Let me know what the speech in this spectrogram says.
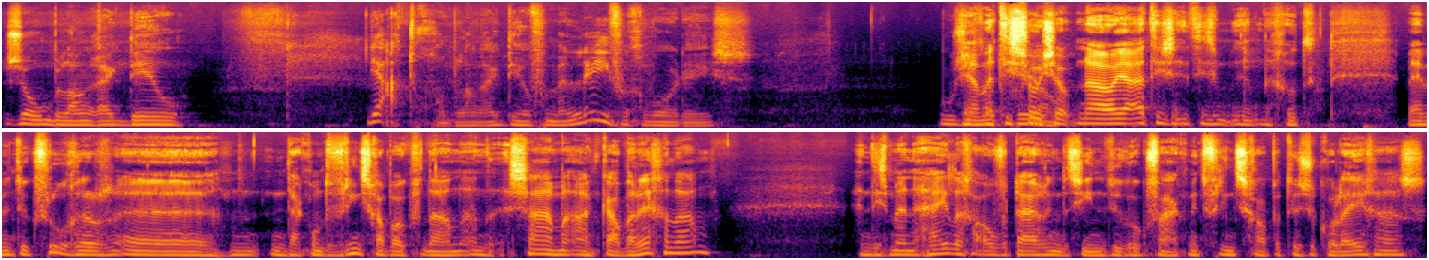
zo'n belangrijk deel, ja, toch een belangrijk deel van mijn leven geworden is. Hoe Ja, maar het is sowieso. Nou ja, het is, het is goed. We hebben natuurlijk vroeger, eh, daar komt de vriendschap ook vandaan, aan, samen aan cabaret gedaan. En het is mijn heilige overtuiging, dat zie je natuurlijk ook vaak met vriendschappen tussen collega's,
